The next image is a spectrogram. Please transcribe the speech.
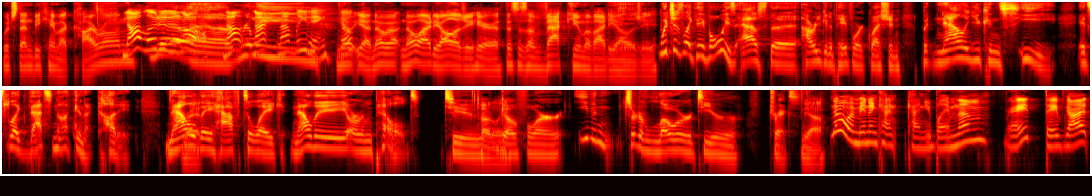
which then became a Chyron. Not loaded at all. Not, really- not not leading. No, Nope. yeah, no, uh, no ideology here. This is a vacuum of ideology. Which is like they've always asked the how are you going to pay for it question, but now you can see it's like that's not going to cut it. Now Right. they have to like now they are impelled to Totally. go for even sort of lower tier tricks. Yeah, No, I mean, and can can you blame them? Right? They've got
